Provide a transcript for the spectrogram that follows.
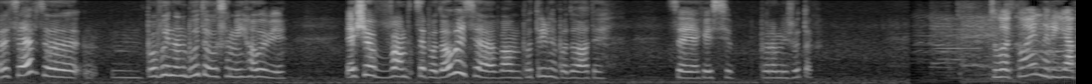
рецепт е, повинен бути у самій голові. Якщо вам це подобається, вам потрібно подолати цей якийсь проміжуток. Слеклайнери як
